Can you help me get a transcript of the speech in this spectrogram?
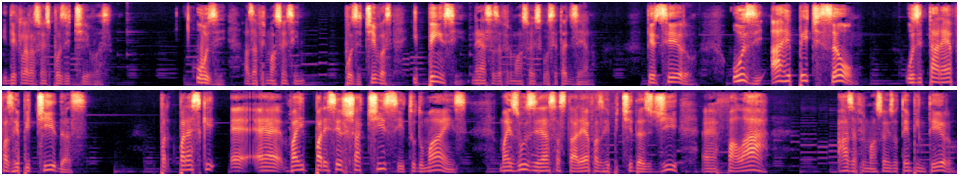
e declarações positivas. Use as afirmações positivas e pense nessas afirmações que você está dizendo. Terceiro, use a repetição. Use tarefas repetidas. Parece que é, é, vai parecer chatice e tudo mais, mas use essas tarefas repetidas de é, falar as afirmações o tempo inteiro.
